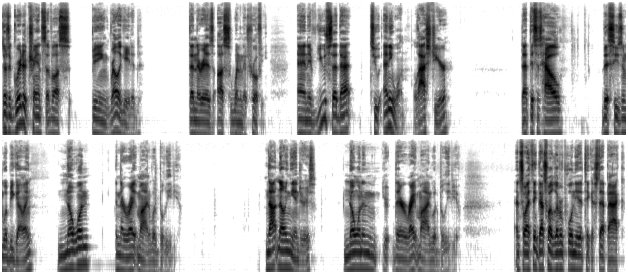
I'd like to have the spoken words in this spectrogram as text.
There's a greater chance of us being relegated than there is us winning the trophy. And if you said that to anyone last year, that this is how this season would be going, no one in their right mind would believe you. Not knowing the injuries, no one in your, their right mind would believe you. And so I think that's why Liverpool needed to take a step back,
